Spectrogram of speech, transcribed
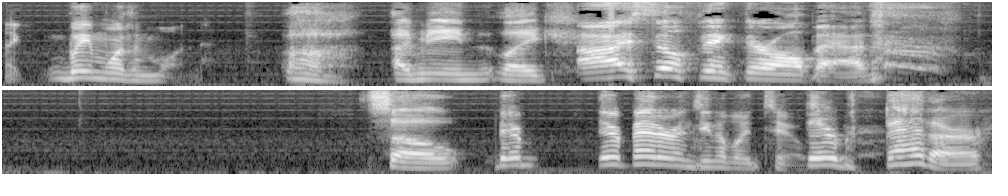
like way more than one. Ugh, I mean, like, I still think they're all bad. so They're they're better in Xenoblade Two. they're better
